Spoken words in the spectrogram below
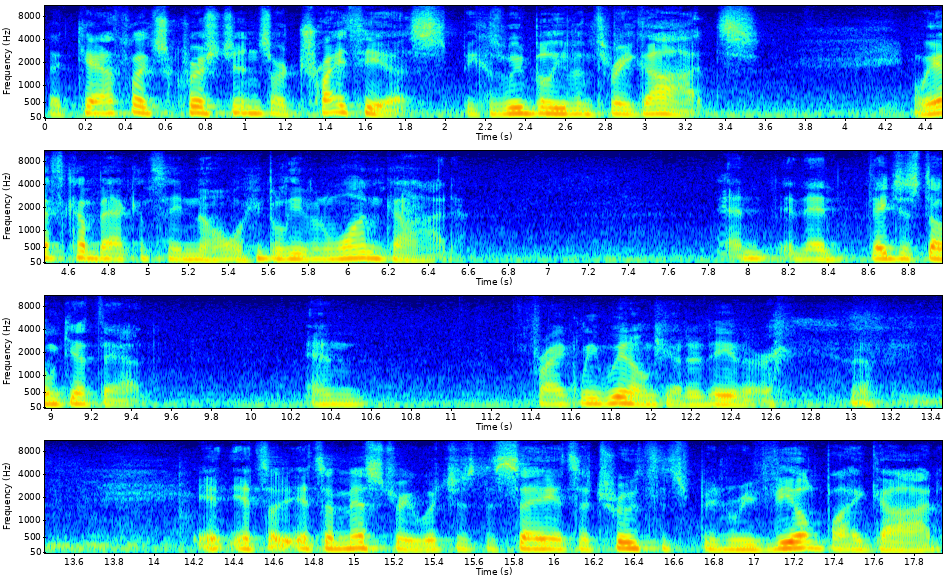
That Catholics, Christians are tritheists because we believe in three gods. And we have to come back and say, no, we believe in one God. And, and they just don't get that. And frankly, we don't get it either. it, it's, a, it's a mystery, which is to say, it's a truth that's been revealed by God,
